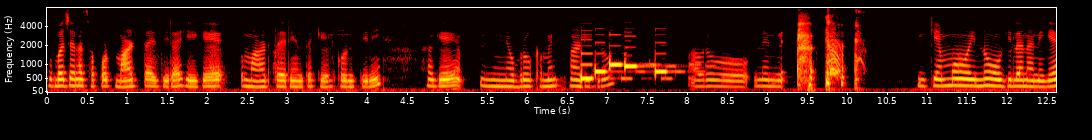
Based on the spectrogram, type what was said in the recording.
ತುಂಬ ಜನ ಸಪೋರ್ಟ್ ಮಾಡ್ತಾ ಇದ್ದೀರಾ, ಹೀಗೆ ಮಾಡ್ತಾಯಿರಿ ಅಂತ ಕೇಳ್ಕೊತೀನಿ ಹಾಗೆ ಒಬ್ಬರು ಕಮೆಂಟ್ ಮಾಡಿದರು. ಅವರು ನಿನ್ನೆ ಈ ಕೆಮ್ಮು ಇನ್ನೂ ಹೋಗಿಲ್ಲ ನನಗೆ.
